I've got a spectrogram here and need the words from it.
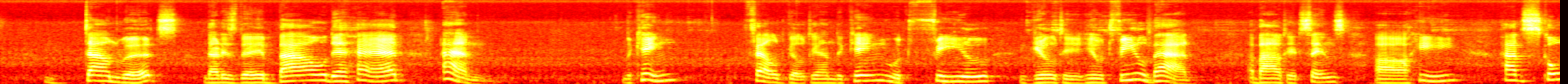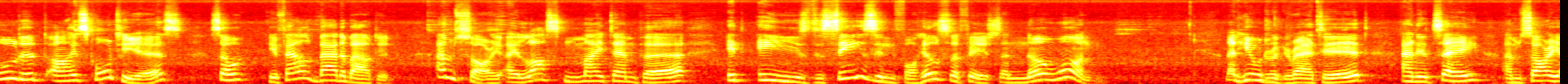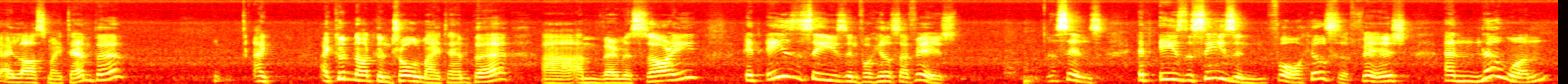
downwards, that is, they bow their head, and the king felt guilty, and the king would feel guilty. He would feel bad about it since uh, he had scolded uh, his courtiers, so he felt bad about it. I'm sorry, I lost my temper. It is the season for Hilsa fish and no one. Then he would regret it and he'd say, I'm sorry I lost my temper. I, I could not control my temper. Uh, I'm very much sorry. It is the season for Hilsa fish. Since it is the season for Hilsa fish and no one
